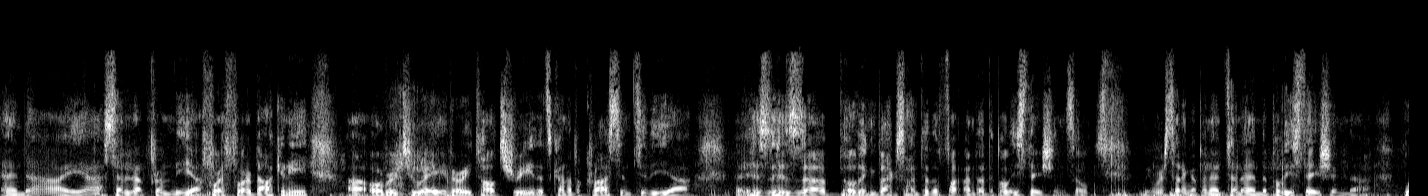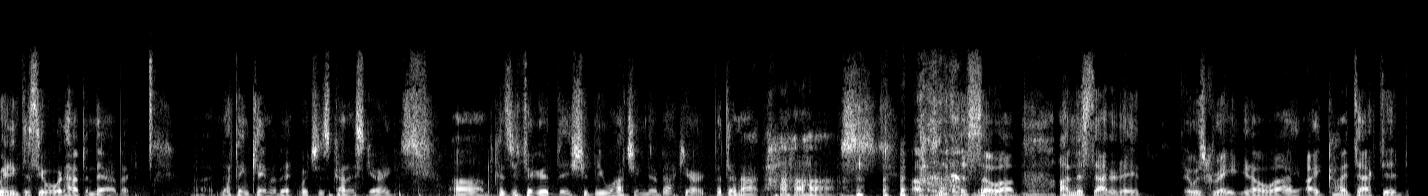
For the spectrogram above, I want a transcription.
and uh, I uh, set it up from the uh, fourth floor balcony over to a very tall tree that's kind of across into the his his building backs onto the onto the police station. So we were setting up an antenna in the police station, waiting to see what would happen there, but. Uh, nothing came of it, which is kind of scary because um, you figured they should be watching their backyard, but they're not. Ha ha ha. so um, on this Saturday, it was great. You know, I, I contacted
